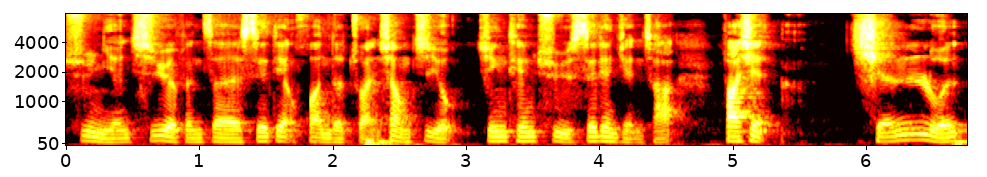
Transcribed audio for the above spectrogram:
去年七月份在四 S 店换的转向机油，今天去四 S 店检查，发现前轮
